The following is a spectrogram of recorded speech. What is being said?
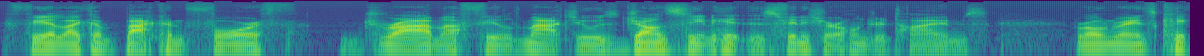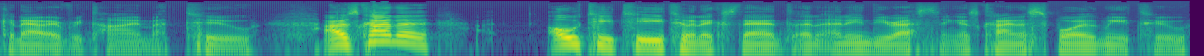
feel like a back and forth drama filled match. It was John Cena hitting his finisher hundred times, Roman Reigns kicking out every time at two. I was kind of OTT to an extent, and, and indie wrestling has kind of spoiled me too.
